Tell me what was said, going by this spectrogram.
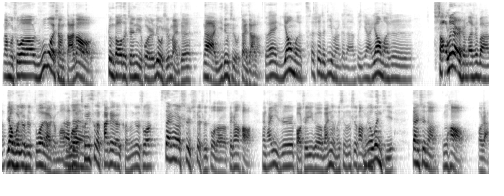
那么说，如果想达到更高的帧率或者六十满帧，那一定是有代价的，对，你要么测试的地方跟咱不一样，要么是少了点什么，是吧？要不就是多了点什么。啊我推测它这个可能就是说散热是确实做得非常好，让它一直保持一个完整的性能释放没有问题，但是呢，功耗爆炸。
